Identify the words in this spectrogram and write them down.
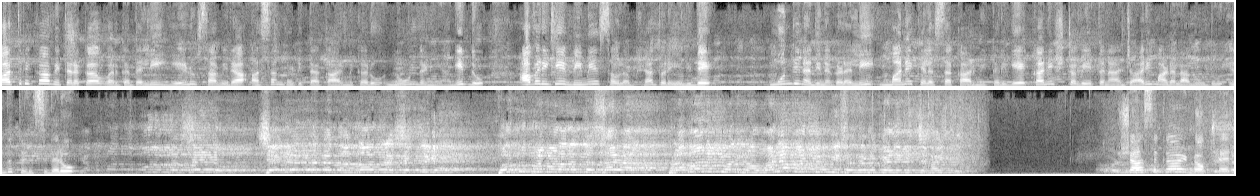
ಪತ್ರಿಕಾ ವಿತರಕ ವರ್ಗದಲ್ಲಿ ಏಳು ಸಾವಿರ ಅಸಂಘಟಿತ ಕಾರ್ಮಿಕರು ನೋಂದಣಿಯಾಗಿದ್ದು, ಅವರಿಗೆ ವಿಮೆ ಸೌಲಭ್ಯ ದೊರೆಯಲಿದೆ. ಮುಂದಿನ ದಿನಗಳಲ್ಲಿ ಮನೆ ಕೆಲಸ ಕಾರ್ಮಿಕರಿಗೆ ಕನಿಷ್ಠ ವೇತನ ಜಾರಿ ಮಾಡಲಾಗುವುದು ಎಂದು ತಿಳಿಸಿದರು. ಪ್ರಮಾಣದಂತ ಸಹಾಯ ಪ್ರಾಮಾಣಿಕವಾಗಿ ನಾವು ಶಾಸಕ ಡಾಕ್ಟರ್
